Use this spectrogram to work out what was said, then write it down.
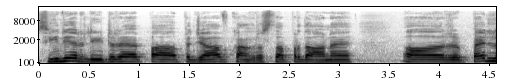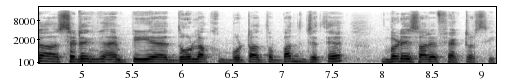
ਸੀਨੀਅਰ ਲੀਡਰ ਹੈ ਪਾ- ਪੰਜਾਬ ਕਾਂਗਰਸ ਦਾ ਪ੍ਰਧਾਨ ਹੈ ਔਰ ਪਹਿਲਾ ਸਿਟਿੰਗ ਐਮਪੀ ਹੈ 2 ਲੱਖ ਵੋਟਾਂ ਤੋਂ ਵੱਧ ਜਿੱਤਿਆ ਬੜੇ ਸਾਰੇ ਫੈਕਟਰ ਸੀ।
